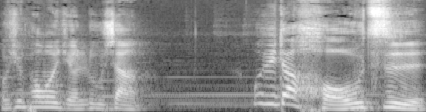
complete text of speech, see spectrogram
我去泡温泉路上，我遇到猴子。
